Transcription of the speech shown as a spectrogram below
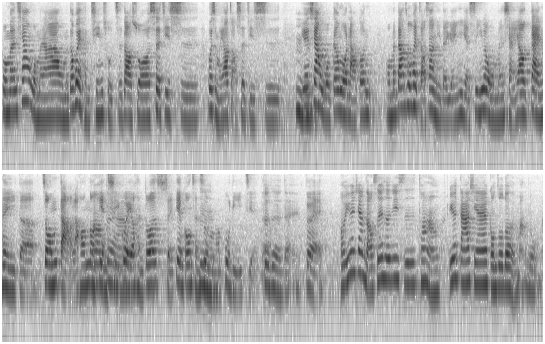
我们像我们啊，我们都会很清楚知道说设计师为什么要找设计师，嗯、因为像我跟我老公，我们当初会找上你的原因，也是因为我们想要盖那一个中岛，然后弄电器柜，哦啊、有很多水电工程是我们不理解的。对对对。对。哦，因为像找室内设计师，通常因为大家现在工作都很忙碌嘛，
